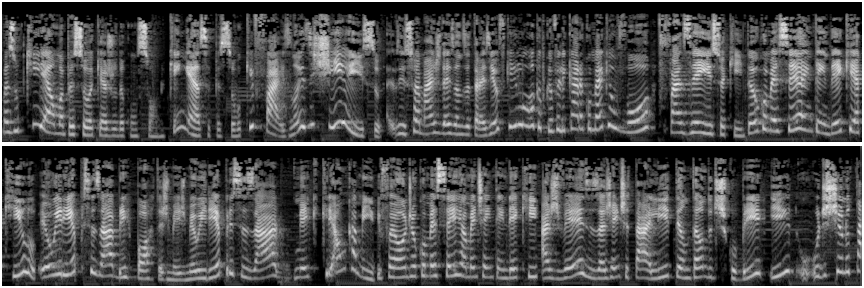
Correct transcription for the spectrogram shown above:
mas o que é uma pessoa que ajuda com sono? Quem é essa pessoa? O que faz? Não existia isso. Isso há mais de 10 anos atrás. E eu fiquei louca, porque eu falei, cara, como é que eu vou fazer isso aqui? Então eu comecei a entender que aquilo eu iria precisar abrir portas mesmo. Eu iria precisar meio que criar um caminho. E foi onde eu comecei realmente a entender que às vezes a gente tá ali tentando descobrir e o destino tá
